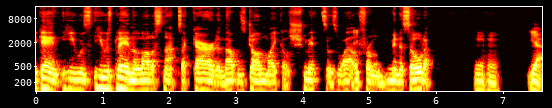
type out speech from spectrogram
again, he was he was playing a lot of snaps at guard, and that was John Michael Schmitz as well from Minnesota. Mm-hmm. Yeah,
